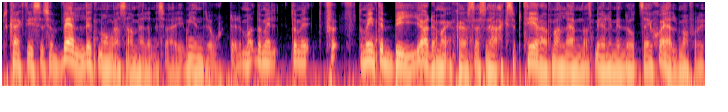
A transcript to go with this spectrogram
karaktäristiskt för väldigt många samhällen i Sverige, mindre orter. De, de, är, de, är, för, de är inte byar där man kan så här, acceptera att man lämnas mer eller mindre åt sig själv. Man får,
